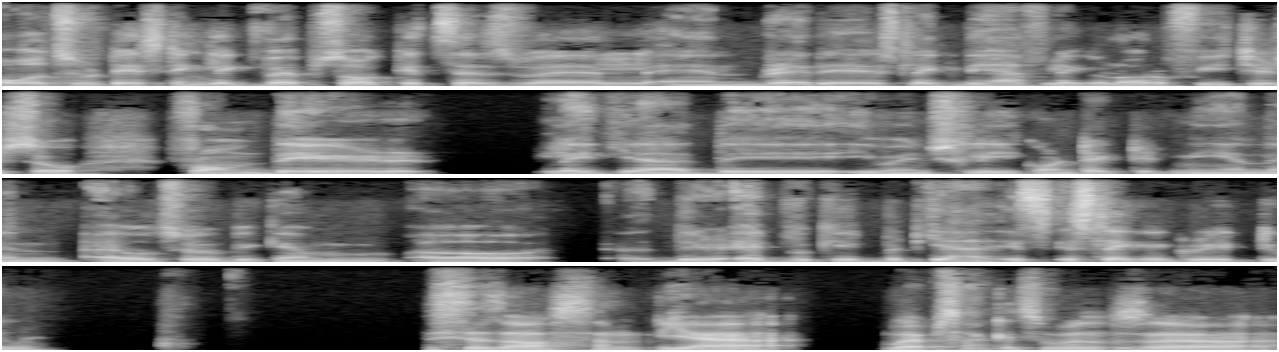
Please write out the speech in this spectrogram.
also testing like WebSockets as well and Redis. Like they have like a lot of features. So from there, like yeah, they eventually contacted me, and then I also became uh, their advocate. But yeah, it's it's like a great tool. This is awesome. Yeah, WebSockets was uh,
